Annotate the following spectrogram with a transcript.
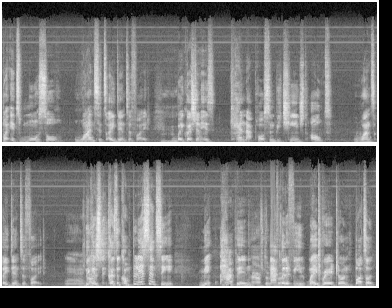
but it's more so once it's identified. My question is, can that person be changed out once identified? Mhm. Because because the complacency may happen After the after the feel my bread done buttered.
